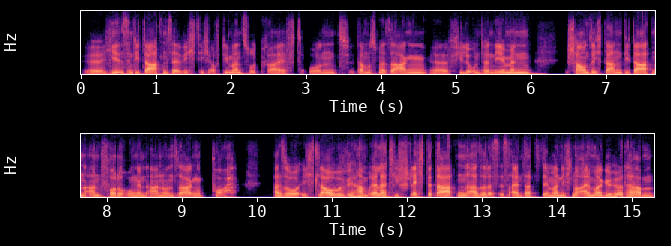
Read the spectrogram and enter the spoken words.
äh, hier sind die Daten sehr wichtig, auf die man zurückgreift und da muss man sagen, äh, viele Unternehmen schauen sich dann die Datenanforderungen an und sagen, boah, also ich glaube, wir haben relativ schlechte Daten. Also das ist ein Satz, den wir nicht nur einmal gehört haben.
